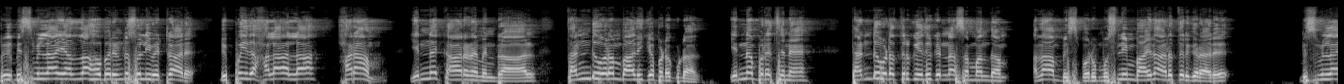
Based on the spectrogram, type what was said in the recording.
பி- அல்லாஹபர் அல்லாஹ் என்று சொல்லி வெட்டுறாரு. இப்போ இது ஹலாலா ஹராம்? என்ன காரணம் என்றால் தண்டுவடம் பாதிக்கப்படக்கூடாது. என்ன பிரச்சனை? தண்டுவடத்திற்கும் இதுக்கு என்ன சம்பந்தம்? அதான் பிஸ் ஒரு முஸ்லீம் பாய் தான் அறுத்துருக்கிறாரு. பிஸ்மில்லா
